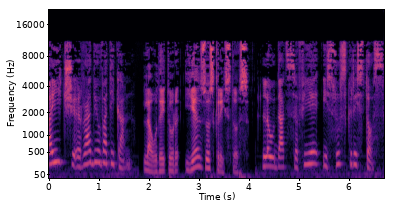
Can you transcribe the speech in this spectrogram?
Aici Radio Vatican. Laudetur Iesus Christus. Lăudat să fie Isus Hristos.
